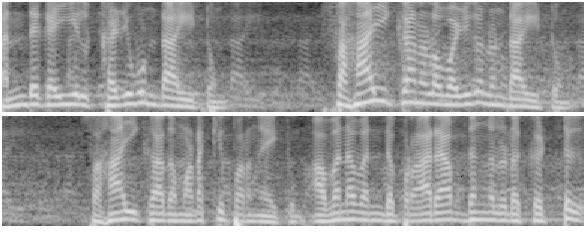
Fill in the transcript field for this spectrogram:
തന്റെ കയ്യിൽ കഴിവുണ്ടായിട്ടും സഹായിക്കാനുള്ള വഴികളുണ്ടായിട്ടും സഹായിക്കാതെ മടക്കി പറഞ്ഞേക്കും അവനവന്റെ പ്രാരാബ്ദങ്ങളുടെ കെട്ട്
